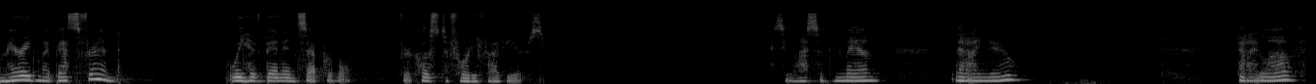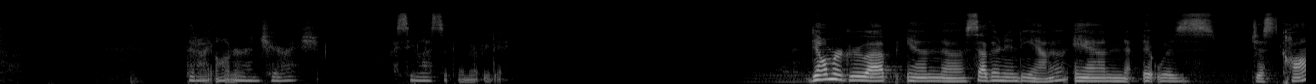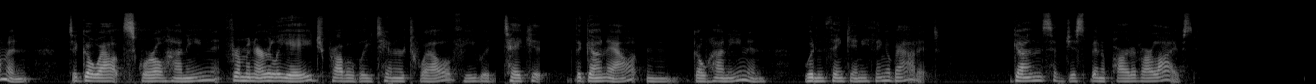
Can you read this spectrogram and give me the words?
married my best friend. We have been inseparable for close to 45 years. I see less of the man that I knew, that I love, that I honor and cherish. I see less of him every day. Delmer grew up in uh, southern Indiana, and it was just common to go out squirrel hunting from an early age, probably 10 or 12. He would take it, the gun out and go hunting and wouldn't think anything about it. Guns have just been a part of our lives.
